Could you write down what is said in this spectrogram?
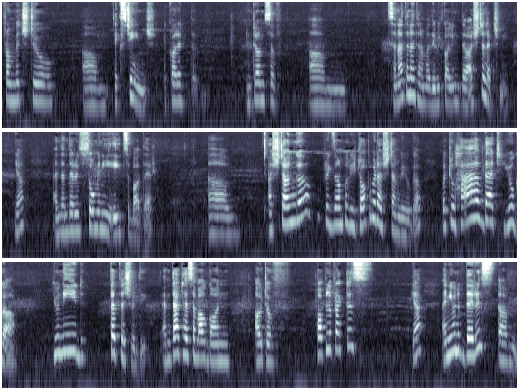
from which to um, exchange. I call it in terms of um, Sanatana Dharma, they be calling the Ashtalakshmi. Yeah? And then there is so many eights about there. Um, Ashtanga, for example, we talk about Ashtanga Yoga, but to have that yoga, you need Tattvashuddhi. And that has somehow gone out of popular practice. Yeah? And even if there is, um,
